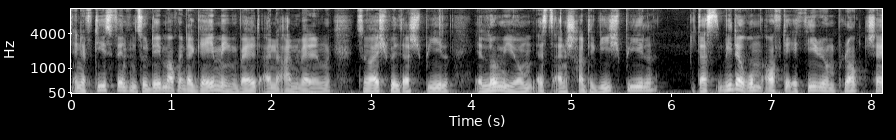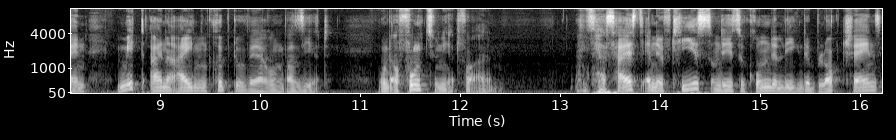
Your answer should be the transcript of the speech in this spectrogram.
NFTs finden zudem auch in der Gaming-Welt eine Anwendung. Zum Beispiel das Spiel Illumium ist ein Strategiespiel, das wiederum auf der Ethereum-Blockchain mit einer eigenen Kryptowährung basiert und auch funktioniert vor allem. Und das heißt, NFTs und die zugrunde liegende Blockchains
